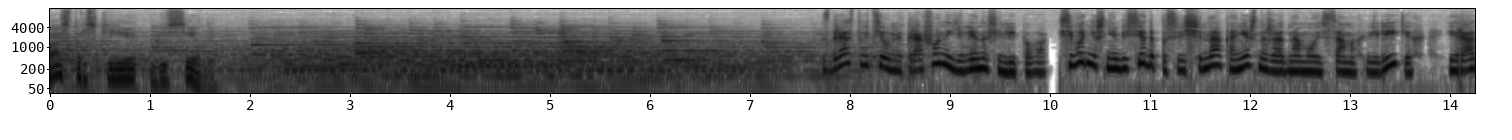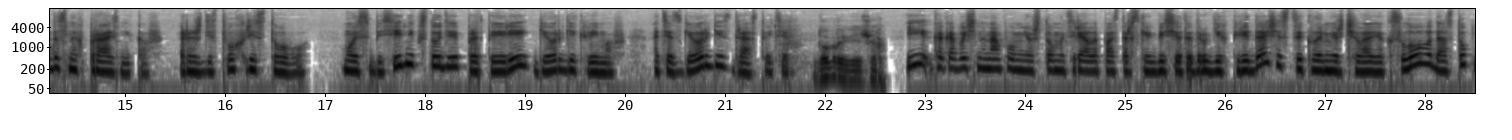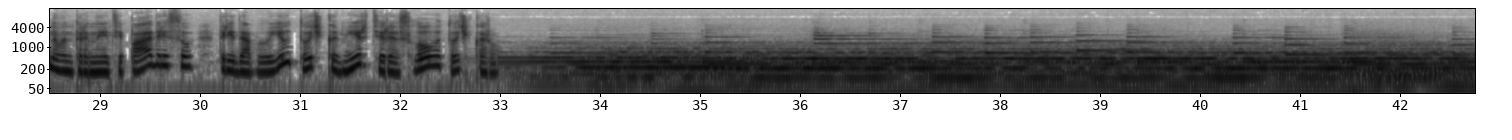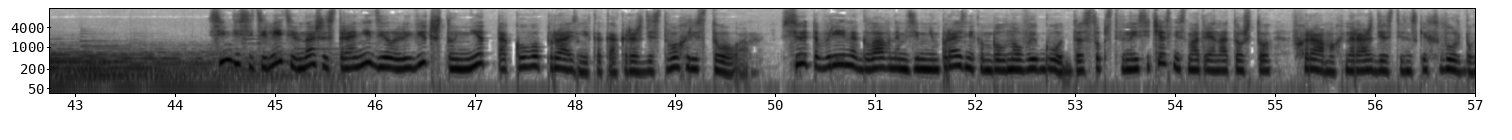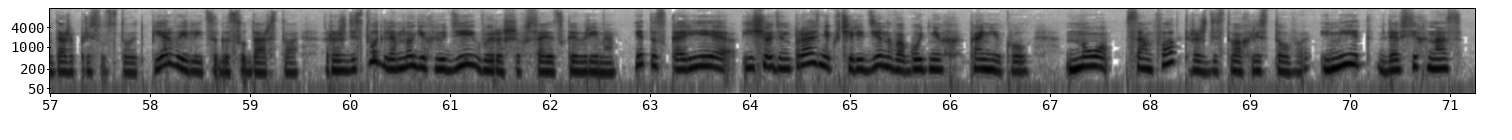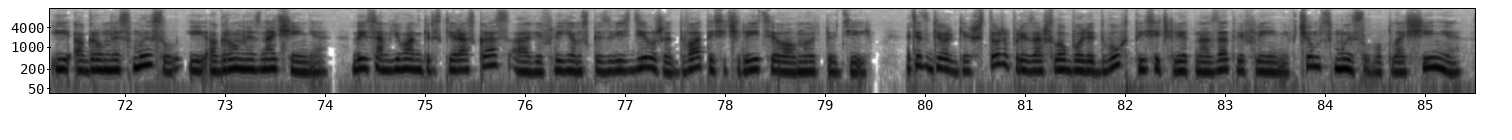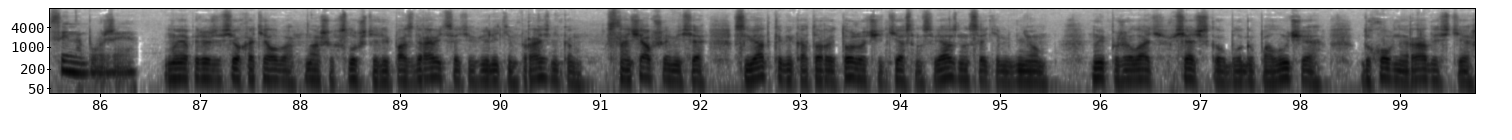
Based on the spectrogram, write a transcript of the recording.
Пасторские беседы. Здравствуйте, у микрофона Елена Филиппова. Сегодняшняя беседа посвящена, конечно же, одному из самых великих и радостных праздников – Рождеству Христову. Мой собеседник в студии – протеерей Георгий Климов. Отец Георгий, здравствуйте. Добрый вечер. И, как обычно, напомню, что материалы пасторских бесед и других передач из цикла «Мир. Человек. Слово» доступны в интернете по адресу www.mir-слово.ру. Семь десятилетий в нашей стране делали вид, что нет такого праздника, как Рождество Христово. Все это время главным зимним праздником был Новый год. Да, собственно, и сейчас, несмотря на то, что в храмах на рождественских службах даже присутствуют первые лица государства, Рождество для многих людей, выросших в советское время, это скорее еще один праздник в череде новогодних каникул. Но сам факт Рождества Христова имеет для всех нас и огромный смысл, и огромное значение. Да и сам евангельский рассказ о Вифлеемской звезде уже два тысячелетия волнует людей. Отец Георгий, что же произошло более двух тысяч лет назад в Вифлееме? В чем смысл воплощения Сына Божия? Ну, я прежде всего хотел бы наших слушателей поздравить с этим великим праздником, с начавшимися святками, которые тоже очень тесно связаны с этим днем. Ну и пожелать всяческого благополучия, духовной радости,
